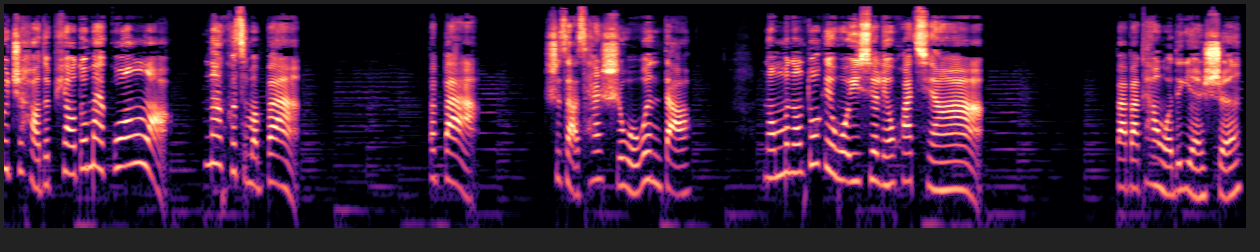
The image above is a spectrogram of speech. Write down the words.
位置好的票都卖光了，那可怎么办？爸爸，吃早餐时我问道。能不能多给我一些零花钱啊？爸爸看我的眼神，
